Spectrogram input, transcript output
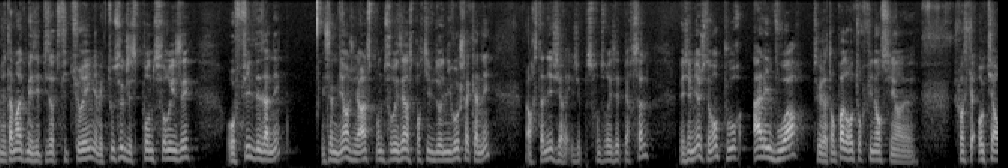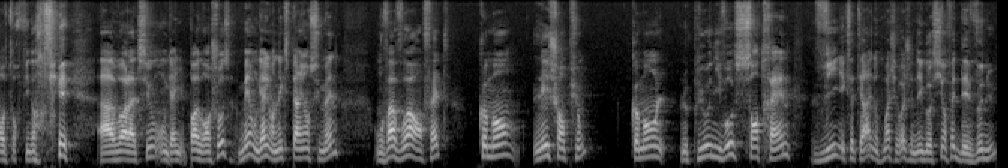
notamment avec mes épisodes featuring, avec tous ceux que j'ai sponsorisés au fil des années. Et j'aime bien en général sponsoriser un sportif de haut niveau chaque année. Alors cette année, j'ai sponsorisé personne, mais j'aime bien justement pour aller voir, parce que j'attends pas de retour financier. Hein. Je pense qu'il n'y a aucun retour financier à avoir là-dessus. On gagne pas grand-chose, mais on gagne en expérience humaine. On va voir en fait comment les champions, comment le plus haut niveau s'entraîne, vit, etc. Et donc moi, je, je négocie en fait des venues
